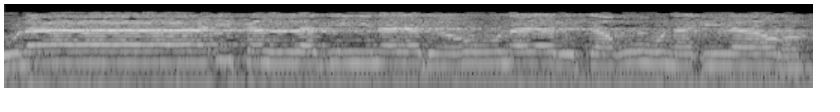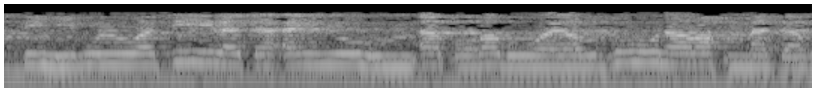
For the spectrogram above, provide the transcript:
أُولَٰئِكَ الَّذِينَ يَدْعُونَ يَبْتَغُونَ إِلَىٰ رَبِّهِمُ الْوَسِيلَةَ أَيُّهُمْ أَقْرَبُ وَيَرْجُونَ رَحْمَتَهُ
